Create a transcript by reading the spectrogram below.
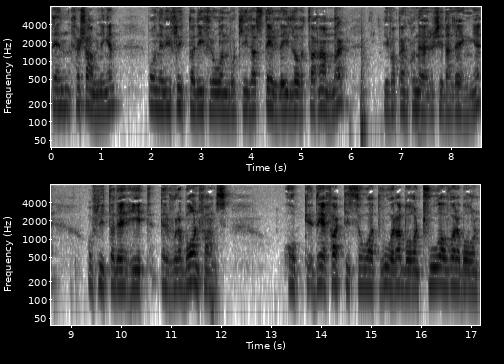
den församlingen var när vi flyttade ifrån vårt lilla ställe i Loftahammar, Vi var pensionärer sedan länge och flyttade hit där våra barn fanns. Och det är faktiskt så att våra barn, två av våra barn,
